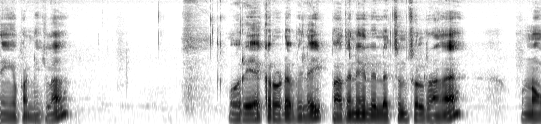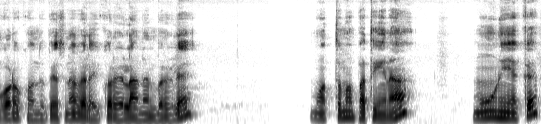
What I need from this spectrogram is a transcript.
நீங்கள் பண்ணிக்கலாம். ஒரு ஏக்கரோட விலை பதினேழு லட்சம் சொல்கிறாங்க இன்னும் கூட உட்காந்து பேசினா விலை குறையலாம் நண்பர்களே. மொத்தமாக பார்த்தீங்கன்னா மூணு ஏக்கர்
